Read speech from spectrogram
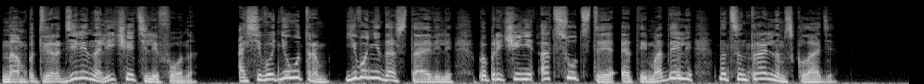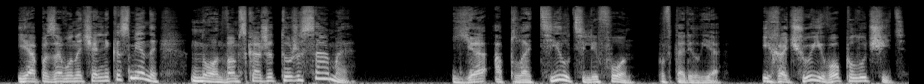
Нам подтвердили наличие телефона, а сегодня утром его не доставили по причине отсутствия этой модели на центральном складе. Я позову начальника смены, но он вам скажет то же самое. «Я оплатил телефон», — повторил я, — «и хочу его получить».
